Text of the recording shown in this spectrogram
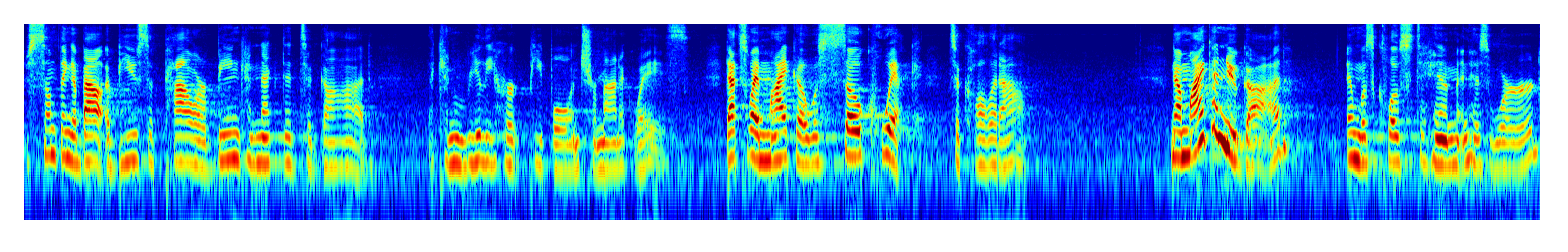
There's something about abuse of power, being connected to God, that can really hurt people in traumatic ways. That's why Micah was so quick to call it out. Now, Micah knew God and was close to him in his word.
